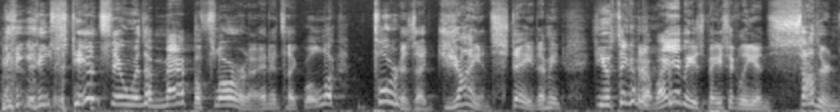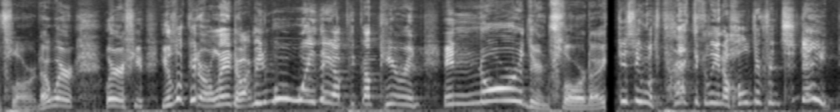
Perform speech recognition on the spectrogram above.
He, he stands there with a map of Florida, and it's like, well, look, Florida's a giant state. I mean, you think about it, Miami is basically in southern Florida, where where if you, you look at Orlando, I mean, we're way they up up here in, in northern Florida. Disney World's practically in a whole different state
